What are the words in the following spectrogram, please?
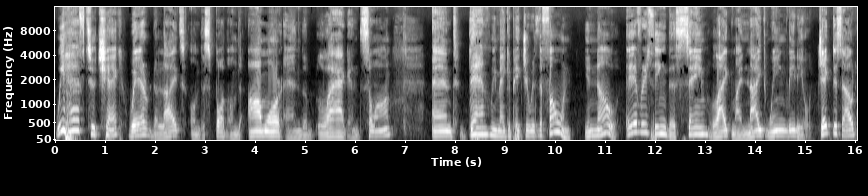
we have to check where the lights on the spot on the armor and the leg and so on. And then we make a picture with the phone. You know, everything the same like my Nightwing video. Check this out.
